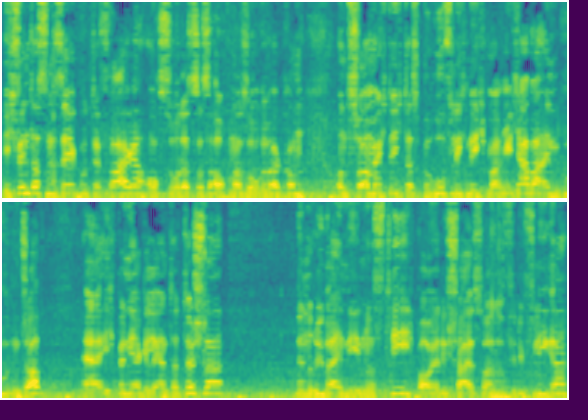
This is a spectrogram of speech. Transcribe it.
ich finde das eine sehr gute Frage, auch so, dass das auch mal so rüberkommt. Und zwar möchte ich das beruflich nicht machen. Ich habe einen guten Job. Äh, ich bin ja gelernter Tischler, bin rüber in die Industrie. Ich baue ja die Scheißhäuser für die Flieger.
